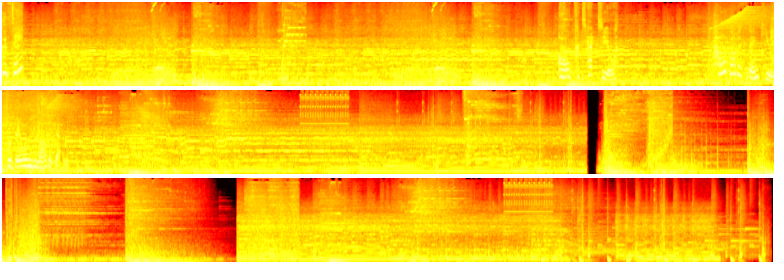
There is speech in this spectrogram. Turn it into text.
Good day. I'll protect you. How about a thank you for bailing you out again?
